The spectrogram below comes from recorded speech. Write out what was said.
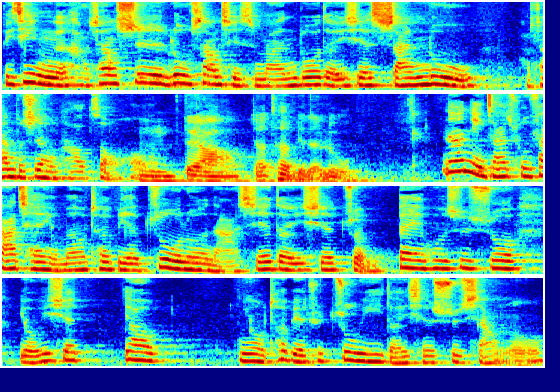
毕竟好像是路上其实蛮多的一些山路，好像不是很好走哦。嗯，对啊，比较特别的路。那你在出发前有没有特别做了哪些的一些准备，或是说有一些要你有特别去注意的一些事项呢？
